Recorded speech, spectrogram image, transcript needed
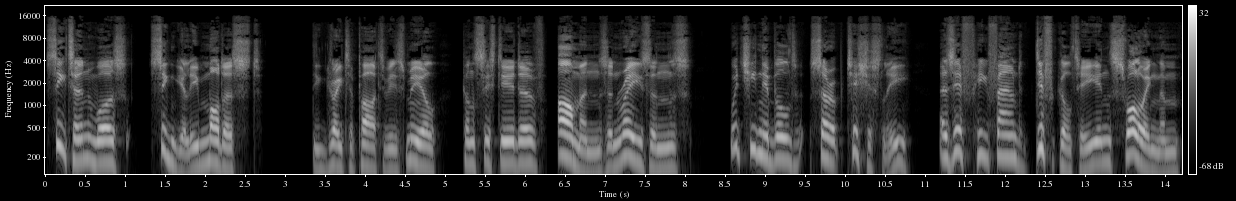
Seaton was singularly modest. The greater part of his meal consisted of almonds and raisins, which he nibbled surreptitiously as if he found difficulty in swallowing them.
